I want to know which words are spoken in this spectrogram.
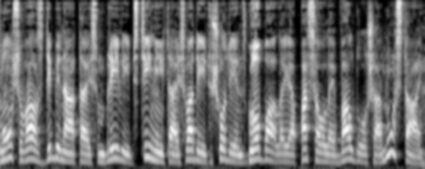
mūsu valsts dibinātājs un brīvības cīnītājs vadītu šodienas globālajā pasaulē valdošā nostāja,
